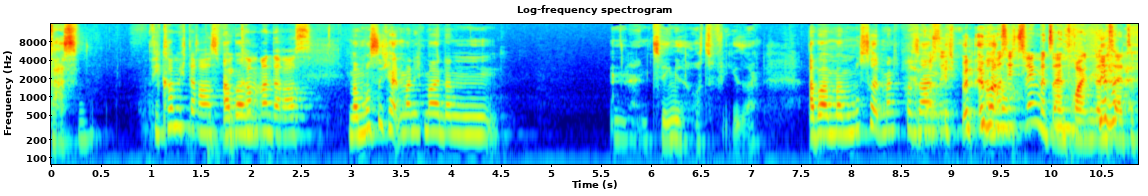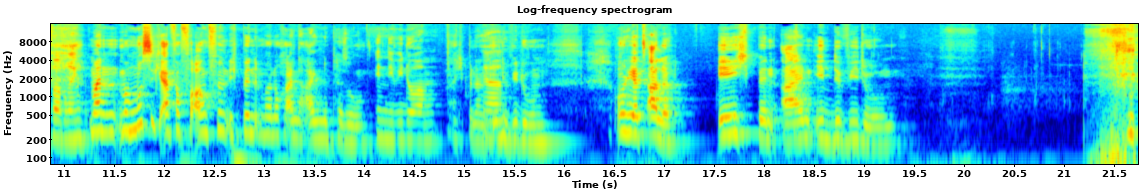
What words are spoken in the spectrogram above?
Was? Wie komme ich daraus? Wie Aber- kommt man daraus? Man muss sich halt manchmal dann. Nein, zwingen ist auch zu viel gesagt. Aber man muss halt manchmal sagen, Man muss ich sich- bin man immer muss noch. sich zwingen, mit seinen Freunden dann Zeit zu verbringen. Man, man muss sich einfach vor Augen führen, ich bin immer noch eine eigene Person. Individuum. Ich bin ein Ja. Individuum. Und jetzt alle. Ich bin ein Individuum.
